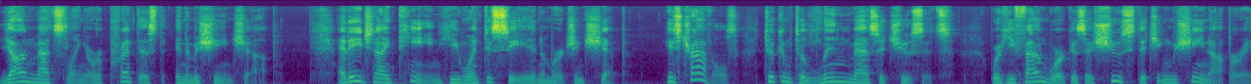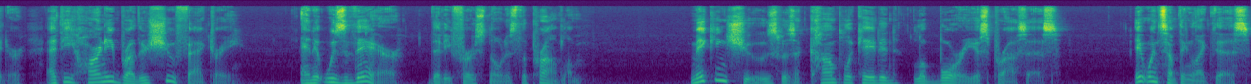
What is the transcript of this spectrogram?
Jan Matzeliger apprenticed in a machine shop. At age 19, he went to sea in a merchant ship. His travels took him to Lynn, Massachusetts, where he found work as a shoe stitching machine operator at the Harney Brothers Shoe Factory. And it was there that he first noticed the problem. Making shoes was a complicated, laborious process. It went something like this.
